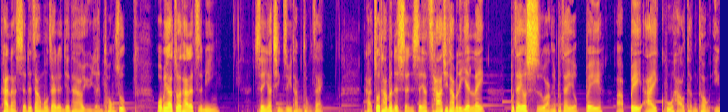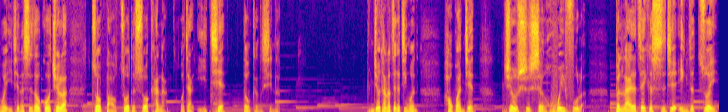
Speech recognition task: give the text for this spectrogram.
看哪，神的帐幕在人间，他要与人同住，我们要做他的子民，神要亲自与他们同在，他做他们的神，神要擦去他们的眼泪，不再有死亡，也不再有悲啊悲哀、哭嚎、疼痛，因为以前的事都过去了。”做宝座的说：“看哪。”我将一切都更新了，你就看到这个经文好关键，就是神恢复了本来的这个世界，因着罪，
